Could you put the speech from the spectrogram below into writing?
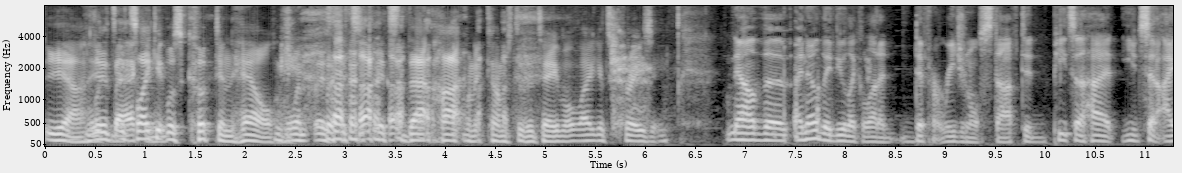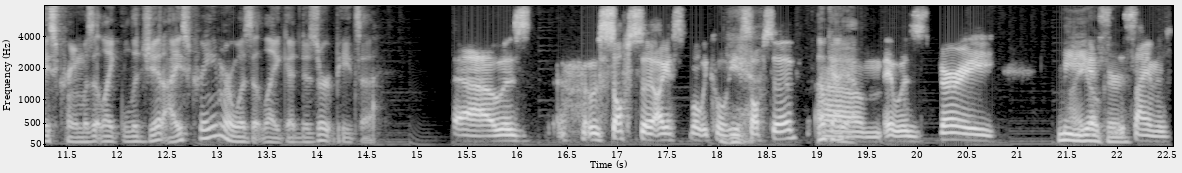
Yeah, it's, it's like and- it was cooked in hell. When it's, it's, it's that hot when it comes to the table. Like it's crazy. Now the I know they do like a lot of different regional stuff. Did Pizza Hut? You said ice cream. Was it like legit ice cream or was it like a dessert pizza? Uh, it was it was soft serve. I guess what we call here soft serve. Okay. Um, it was very Mediocre. the same as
